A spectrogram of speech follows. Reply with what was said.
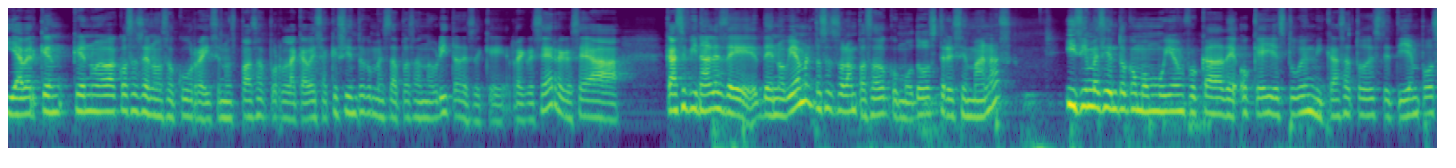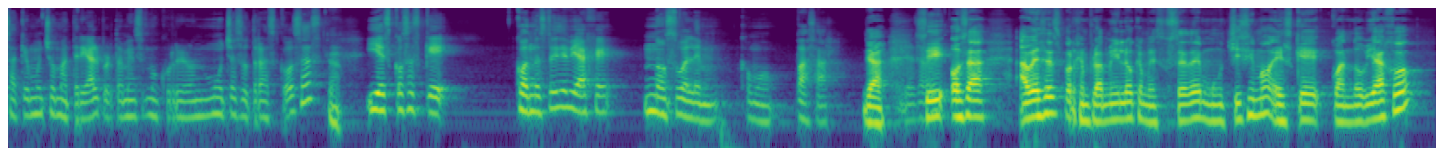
y a ver qué, qué, nueva cosa se nos ocurre y se nos pasa por la cabeza. ¿Qué siento que me está pasando ahorita desde que regresé? Regresé a casi finales de, de noviembre, entonces solo han pasado como dos, tres semanas. Y sí me siento como muy enfocada de, ok, estuve en mi casa todo este tiempo, saqué mucho material, pero también se me ocurrieron muchas otras cosas. Y es cosas que cuando estoy de viaje no suelen como pasar. Ya, sí, o sea, a veces, por ejemplo, a mí lo que me sucede muchísimo es que cuando viajo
